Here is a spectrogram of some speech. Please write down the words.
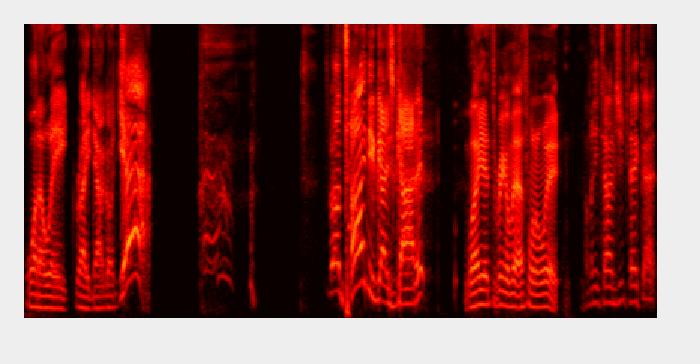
108 right now going, Yeah. it's about time you guys got it. Why you have to bring a math 108? How many times you take that?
